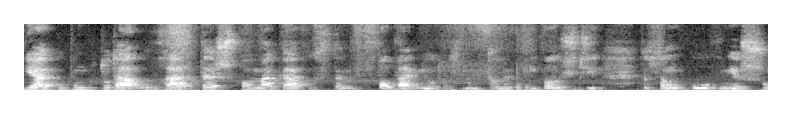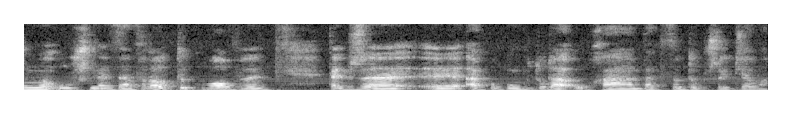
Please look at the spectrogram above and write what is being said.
I akupunktura ucha też pomaga w ustępowaniu różnych dolegliwości. To są głównie szumy uszne, zawroty głowy. Także y, akupunktura ucha bardzo dobrze działa.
